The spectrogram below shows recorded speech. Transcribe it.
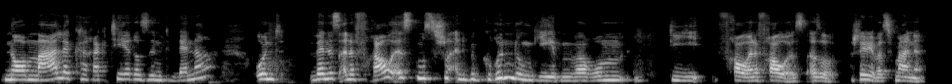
normale Charaktere sind Männer. Und wenn es eine Frau ist, muss es schon eine Begründung geben, warum die Frau eine Frau ist. Also, versteht ihr, was ich meine?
